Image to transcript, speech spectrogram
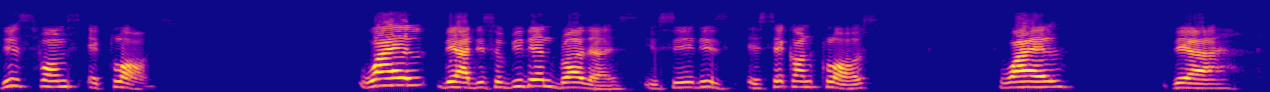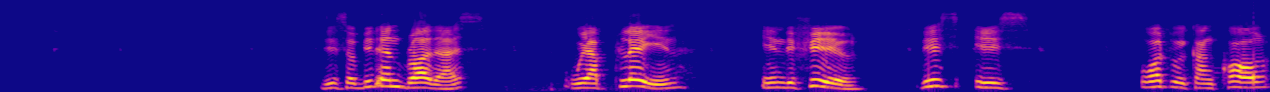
This forms a clause. While they are disobedient brothers, you see, this is a second clause. While they are disobedient brothers, we are playing in the field. This is what we can call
